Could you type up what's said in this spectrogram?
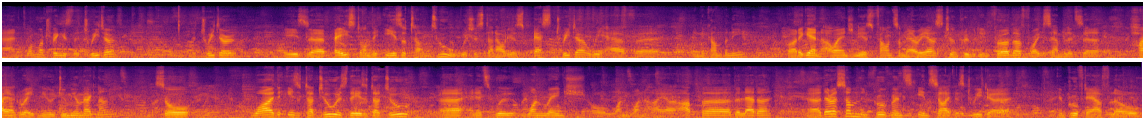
And one more thing is the tweeter. The tweeter is uh, based on the Esotar 2, which is Dynaudio's best tweeter we have uh, in the company. But again, our engineers found some areas to improve it even further. For example, it's a higher grade neodymium magnet. So while the Esotar 2 is the Esotar 2, uh, and it's one range or one one higher up uh, the ladder, uh, there are some improvements inside this tweeter improved airflow,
